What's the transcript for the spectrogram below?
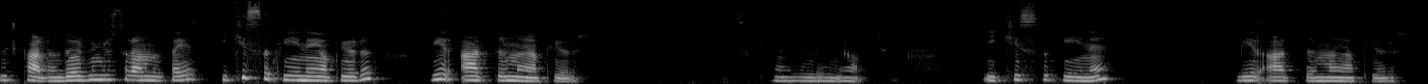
üç pardon dördüncü sıramızdayız. İki sık iğne yapıyoruz. Bir arttırma yapıyoruz. Sık iğnemizin birini yapmışız. İki sık iğne bir arttırma yapıyoruz.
